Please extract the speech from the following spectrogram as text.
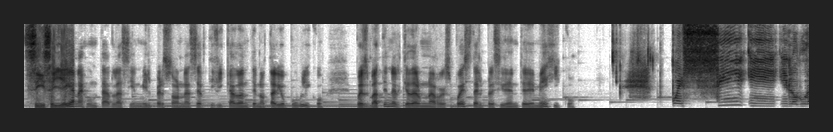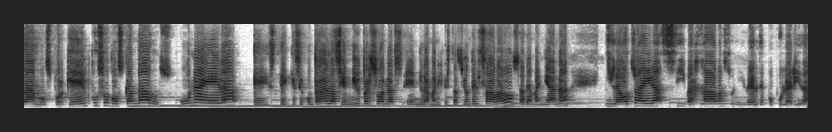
si se llegan a juntar las 100 mil personas certificado ante notario público, pues va a tener que dar una respuesta el presidente de México. Pues sí, y, lo dudamos, porque él puso dos candados. Una era este, que se juntaran las 100 mil personas en la manifestación del sábado, o sea, de mañana, y la otra era si bajaba su nivel de popularidad.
